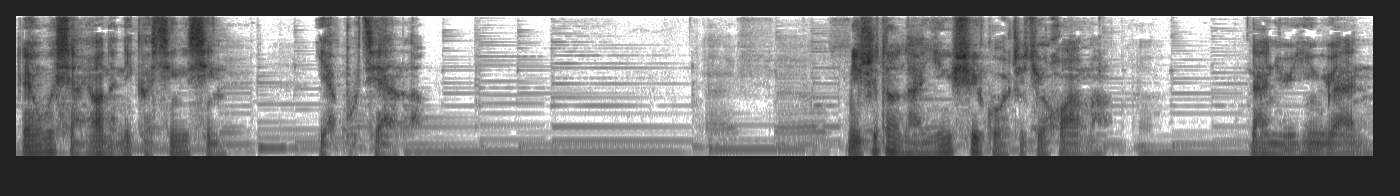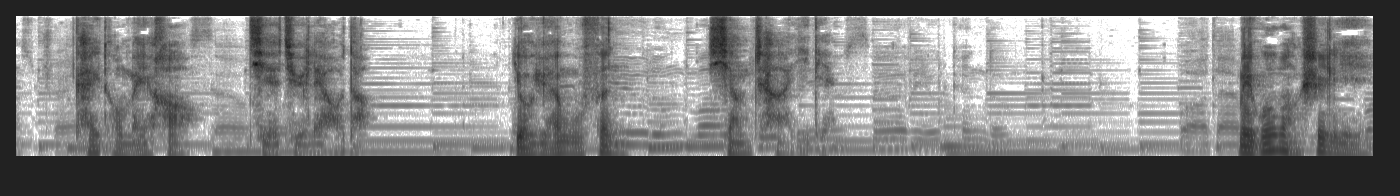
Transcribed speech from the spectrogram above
连我想要的那颗星星也不见了。你知道“兰因絮果”这句话吗？男女姻缘，开头美好，结局潦倒，有缘无分，相差一点。美国往事里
